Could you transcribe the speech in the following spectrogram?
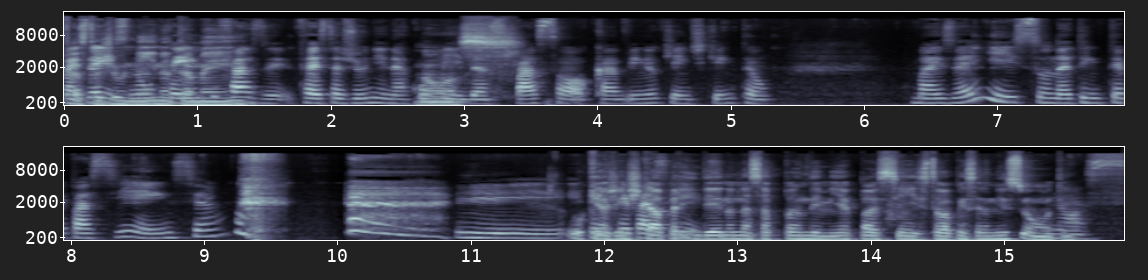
Mas Festa é isso, junina não tem também. que fazer. Festa junina, comida, Nossa. paçoca, vinho quente, quentão. Mas é isso, né? Tem que ter paciência. e, e, o que a gente tá aprendendo nessa pandemia é paciência. Estava pensando nisso ontem. Nossa.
